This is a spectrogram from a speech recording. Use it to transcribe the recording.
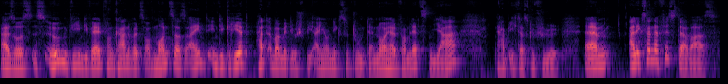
Also es ist irgendwie in die Welt von Carnivals of Monsters integriert, hat aber mit dem Spiel eigentlich auch nichts zu tun. Der Neuheit vom letzten Jahr, habe ich das Gefühl. Ähm, Alexander Pfister war es.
